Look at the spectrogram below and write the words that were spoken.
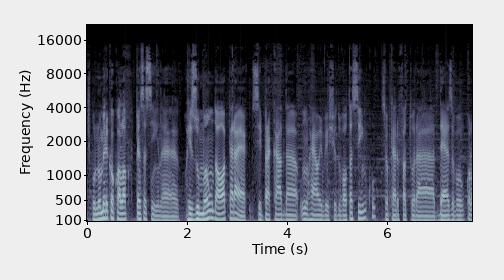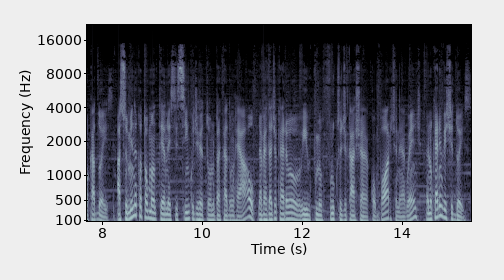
Tipo, o número que eu coloco, pensa assim, né? O resumão da ópera é: se pra cada um real investido volta cinco, se eu quero faturar 10, eu vou colocar dois. Assumindo que eu tô mantendo esses 5 de retorno pra cada um real, na verdade eu quero, e que meu fluxo de caixa comporte, né? Aguente, eu não quero investir dois,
